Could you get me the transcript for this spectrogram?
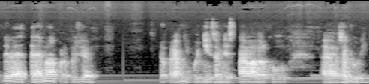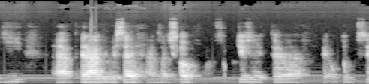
citlivé téma, protože dopravní podnik zaměstnává velkou řadu lidí, která kdyby se začalo soutěžit ty autobusy,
